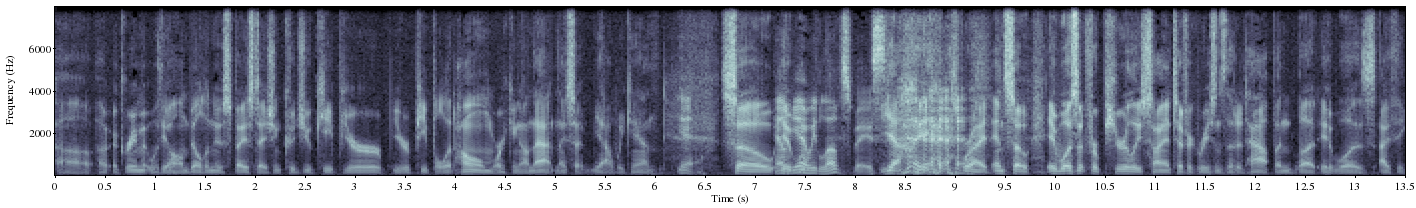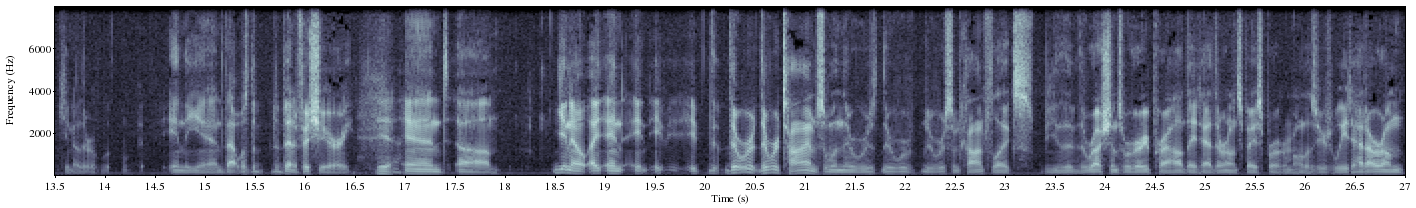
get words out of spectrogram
uh, agreement with y'all and build a new space station, could you keep your your people at home working on that? And they said, yeah, we can. yeah. So Hell it yeah, we love space. yeah, yeah, right. And so it wasn't for purely scientific reasons that it happened, but it was, I think, you know, there, in the end, that was the, the beneficiary. Yeah. And um, you know, and, and it, it, there were there were times when there was there were there were some conflicts. The, the Russians were very proud; they'd had their own space program all those years. We'd had our own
